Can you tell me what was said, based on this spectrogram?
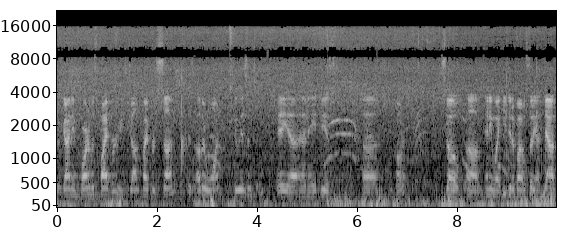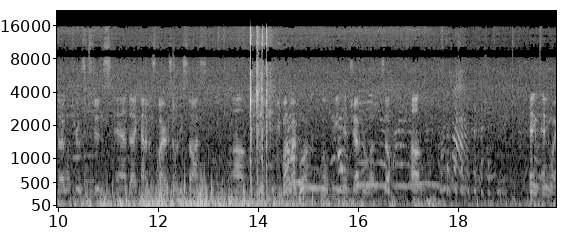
a guy named Barnabas Piper. He's John Piper's son, his other one, who isn't a, uh, an atheist uh, opponent. So um, anyway, he did a Bible study on doubt that I went through with some students, and I kind of inspired some of these thoughts. Um, if you buy my book, will be in chapter 11. So um, any, anyway,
